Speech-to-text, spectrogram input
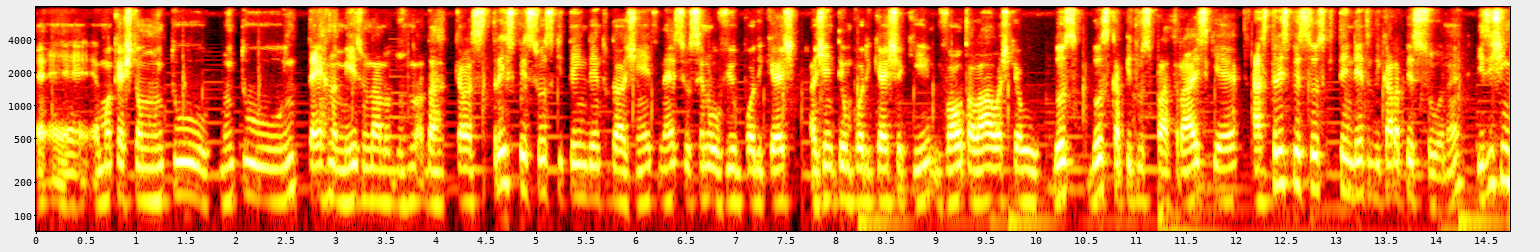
É, é, é uma questão muito, muito interna mesmo, da, daquelas três pessoas que tem dentro da gente, né? Se você não ouviu o podcast, a gente tem um podcast aqui, volta lá, eu acho que é o dois, dois capítulos para trás, que é as três pessoas que tem dentro de cada pessoa, né? Existem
